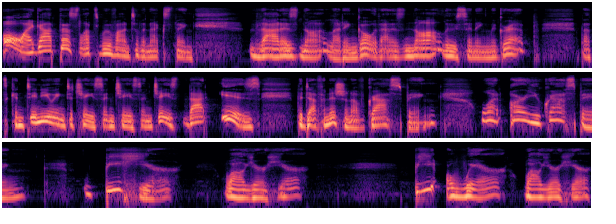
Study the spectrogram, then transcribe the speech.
oh, I got this. Let's move on to the next thing. That is not letting go. That is not loosening the grip. That's continuing to chase and chase and chase. That is the definition of grasping. What are you grasping? Be here while you're here. Be aware while you're here.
